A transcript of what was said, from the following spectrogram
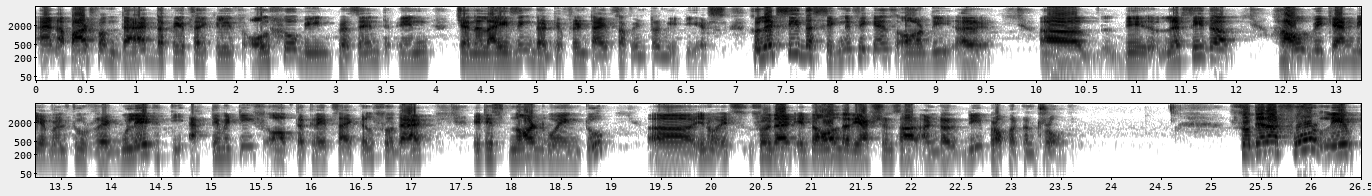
and apart from that the Krebs cycle is also being present in channelizing the different types of intermediates. So let's see the significance or the, uh, uh, the let's see the how we can be able to regulate the activities of the Krebs cycle so that it is not going to uh, you know it's so that it, all the reactions are under the proper control. So there are four rate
